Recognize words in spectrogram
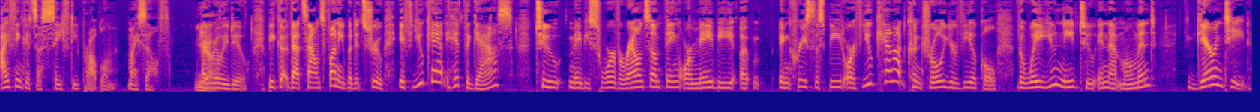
I think it's a safety problem myself. I really do. Because that sounds funny, but it's true. If you can't hit the gas to maybe swerve around something or maybe uh, increase the speed, or if you cannot control your vehicle the way you need to in that moment, guaranteed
